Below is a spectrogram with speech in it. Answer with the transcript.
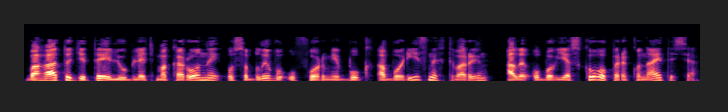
Багато дітей люблять макарони, особливо у формі бук або різних тварин, але обов'язково переконайтеся,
